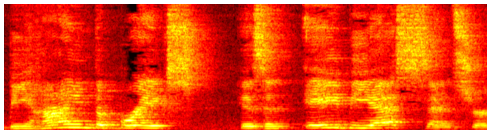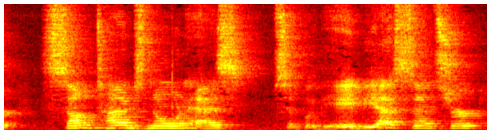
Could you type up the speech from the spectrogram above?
behind the brakes is an ABS sensor, sometimes known as simply the ABS sensor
